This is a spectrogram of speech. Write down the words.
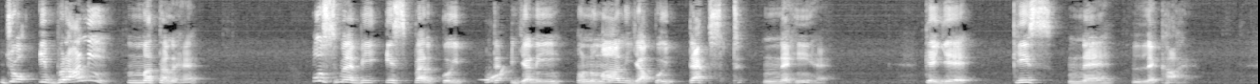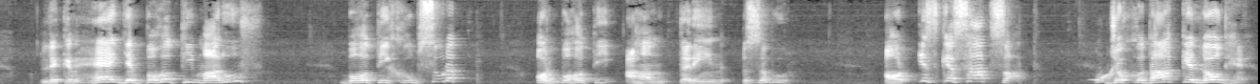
जो इब्रानी मतन है, उसमें भी इस पर कोई यानी उन्मान या कोई टेक्स्ट नहीं है। कि ये किस ने लिखा है। लेकिन है, ये बहुत ही मारूफ, बहुत ही खूबसूरत और बहुत ही अहम तरीन जबूर। और इसके साथ साथ जो खुदा के लोग हैं,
